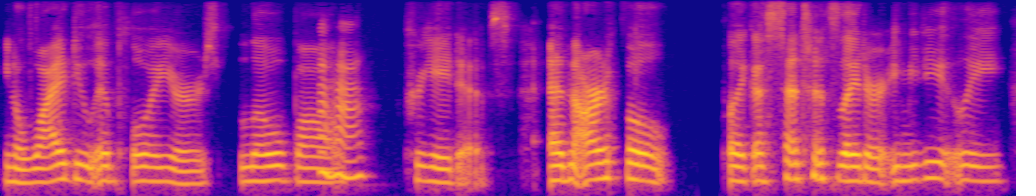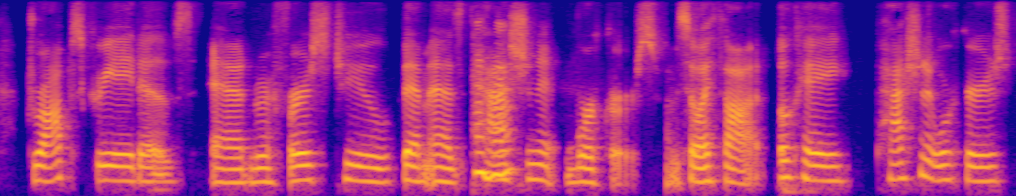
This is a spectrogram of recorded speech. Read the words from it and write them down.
You know, why do employers lowball mm-hmm. creatives? And the article, like a sentence later, immediately drops creatives and refers to them as mm-hmm. passionate mm-hmm. workers. So I thought, okay, passionate workers,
